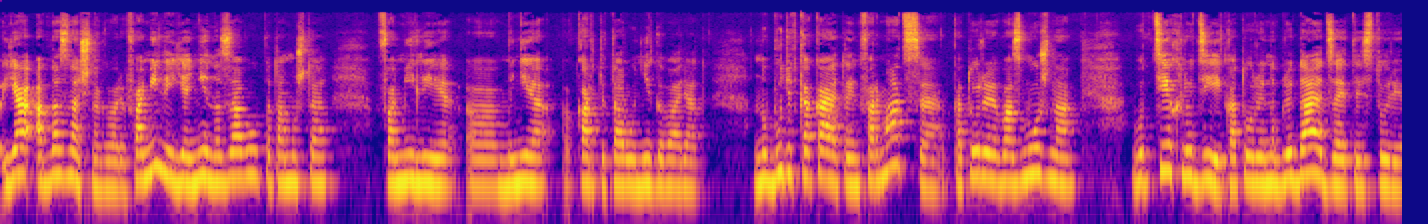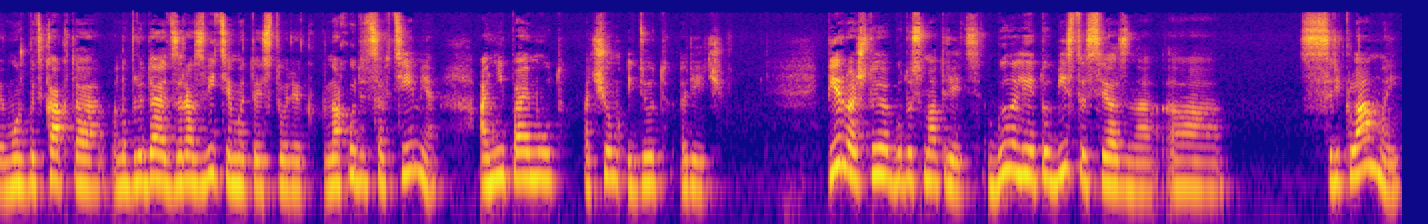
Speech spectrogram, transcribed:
Я однозначно говорю, фамилии я не назову, потому что фамилии э, мне карты Таро не говорят. Но будет какая-то информация, которая, возможно, вот тех людей, которые наблюдают за этой историей, может быть, как-то наблюдают за развитием этой истории, находятся в теме, они поймут, о чем идет речь. Первое, что я буду смотреть, было ли это убийство связано э, с рекламой,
